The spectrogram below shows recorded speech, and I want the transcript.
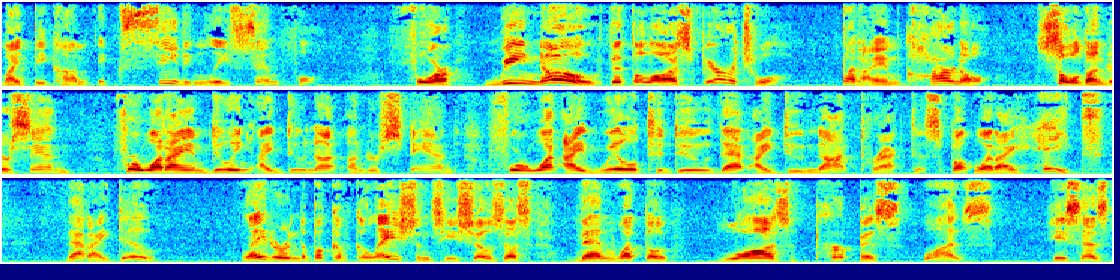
might become exceedingly sinful. For we know that the law is spiritual, but I am carnal, sold under sin. For what I am doing, I do not understand. For what I will to do, that I do not practice. But what I hate, that I do. Later in the book of Galatians, he shows us then what the law's purpose was. He says,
